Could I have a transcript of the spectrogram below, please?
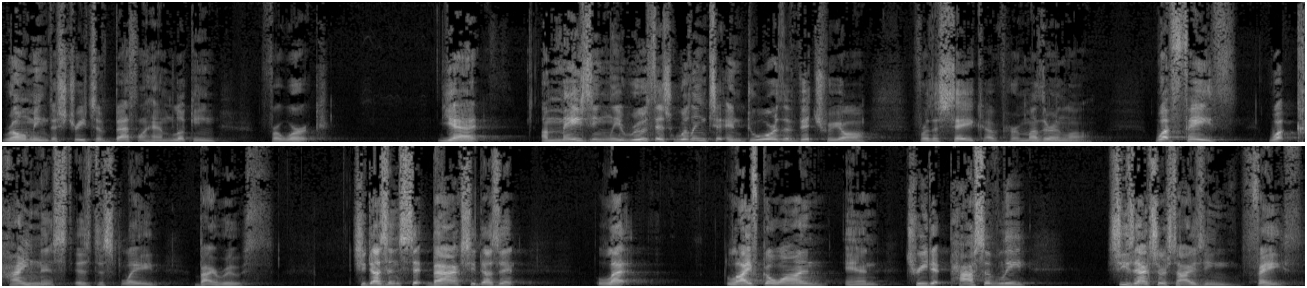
roaming the streets of Bethlehem looking for work. Yet, amazingly, Ruth is willing to endure the vitriol for the sake of her mother in law. What faith, what kindness is displayed by Ruth. She doesn't sit back, she doesn't let life go on and treat it passively. She's exercising faith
